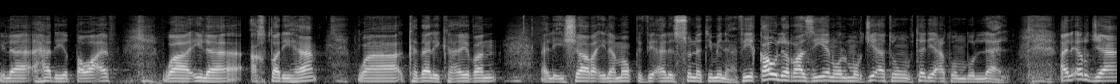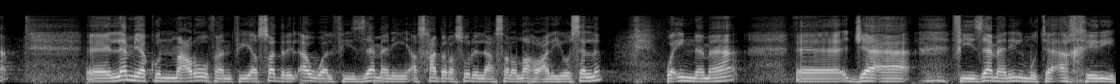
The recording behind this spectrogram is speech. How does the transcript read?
إلى هذه الطوائف وإلى أخطرها وكذلك أيضا الإشارة إلى موقف أهل السنة منها. في قول الرازيين والمرجئة مبتدعة ضلال. الإرجاء لم يكن معروفا في الصدر الأول في زمن أصحاب رسول الله صلى الله عليه وسلم وإنما آه، جاء في زمن المتأخرين.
